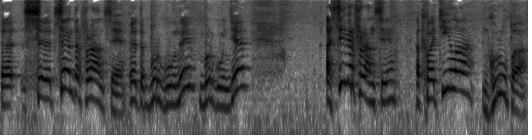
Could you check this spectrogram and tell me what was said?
центр Франции – это бургуны, Бургундия, а север Франции отхватила группа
